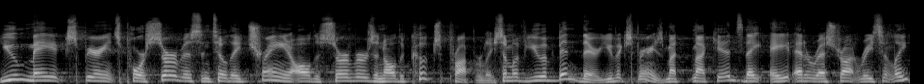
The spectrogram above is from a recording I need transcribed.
you may experience poor service until they train all the servers and all the cooks properly. Some of you have been there, you've experienced. My, my kids, they ate at a restaurant restaurant recently,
